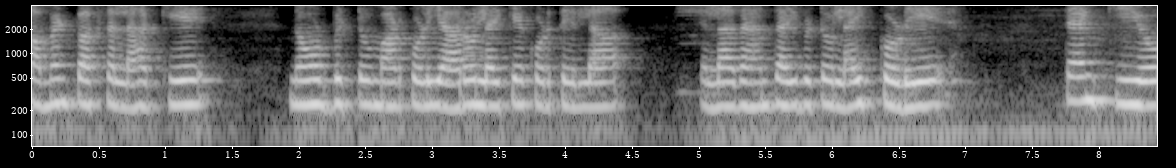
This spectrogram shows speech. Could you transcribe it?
ಕಮೆಂಟ್ ಬಾಕ್ಸಲ್ಲಿ ಹಾಕಿ. ನೋಡಿಬಿಟ್ಟು ಮಾಡ್ಕೊಳ್ಳಿ. ಯಾರೂ ಲೈಕೇ ಕೊಡ್ತಿಲ್ಲ. ಎಲ್ಲ ಹೇಳ್ಬಿಟ್ಟು ಲೈಕ್ ಕೊಡಿ. ಥ್ಯಾಂಕ್ ಯು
